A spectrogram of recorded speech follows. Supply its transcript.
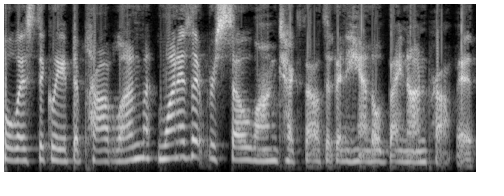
holistically at the problem, one is that for so long, textiles have been handled by nonprofits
